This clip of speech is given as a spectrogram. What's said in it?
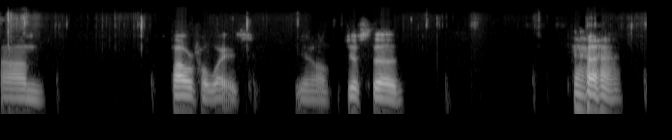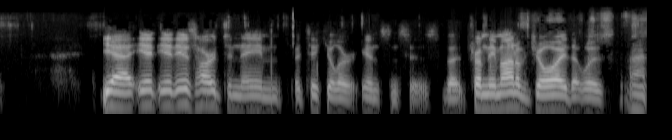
Um, powerful ways, you know, just the. yeah, it, it is hard to name particular instances, but from the amount of joy that was Right.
